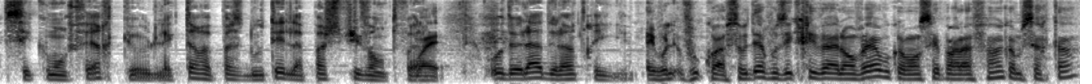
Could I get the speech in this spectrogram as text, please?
c'est comment faire que le lecteur va pas se douter de la page suivante, voilà, ouais. au-delà de l'intrigue. Et vous, vous, quoi Ça veut dire que vous écrivez à l'envers, vous commencez par la fin, comme certains?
